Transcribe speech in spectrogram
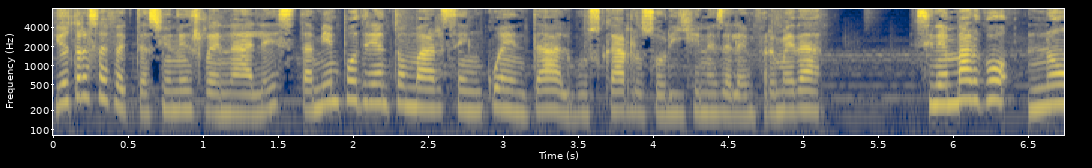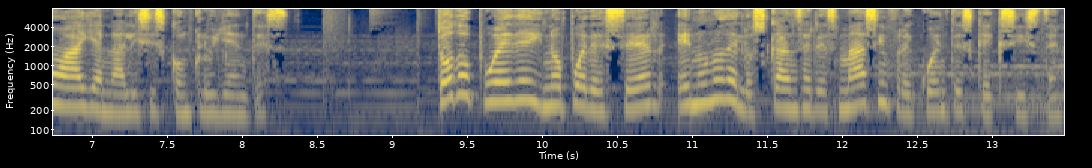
y otras afectaciones renales también podrían tomarse en cuenta al buscar los orígenes de la enfermedad. Sin embargo, no hay análisis concluyentes. Todo puede y no puede ser en uno de los cánceres más infrecuentes que existen.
